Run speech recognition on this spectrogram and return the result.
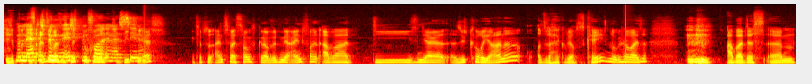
Ich, Man merkt, ich bin, ich bin voll in der Szene. BTS, ich glaube, so ein, zwei Songs, genau, würden mir einfallen, aber die sind ja Südkoreaner, also daher kommt ja auch das K, logischerweise. aber das, ähm,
